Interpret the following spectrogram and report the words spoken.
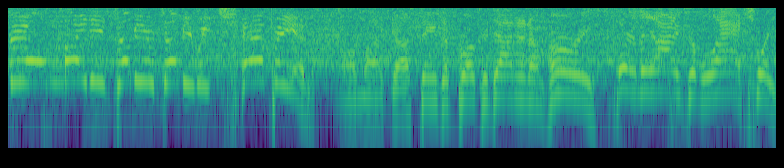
the almighty WWE Champion. Oh my gosh, things have broken down in a hurry. Look at the eyes of Lashley.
